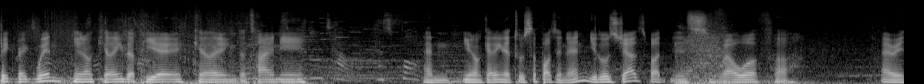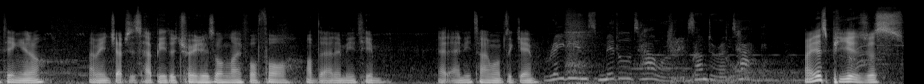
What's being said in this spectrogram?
Radiant's Big, big win. You know, killing the PA, killing the Tiny, middle tower has fallen. and, you know, getting the two supports in the end. You lose Jabz, but it's well worth uh, everything, you know. I mean, Jabz is happy to trade his own life for four of the enemy team at any time of the game. Radiant's middle tower is under attack. I mean, this PA is just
